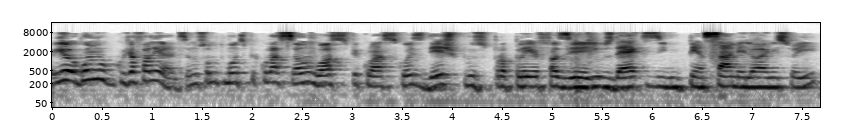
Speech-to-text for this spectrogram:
E eu, como eu já falei antes, eu não sou muito bom de especulação, não gosto de especular essas coisas, deixo pros pro players fazer aí os decks e pensar melhor nisso aí.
